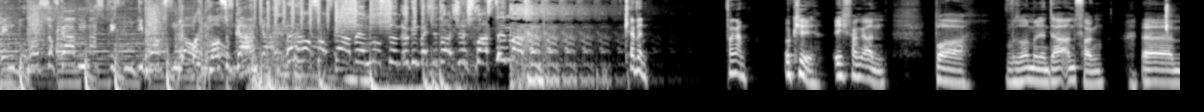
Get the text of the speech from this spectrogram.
Wenn du Hausaufgaben machst, kriegst du die Boxen laut. Und Hausaufgaben? Meine Hausaufgabe muss dann irgendwelche deutschen Spasten machen. Kevin, fang an. Okay, ich fange an. Boah, wo soll man denn da anfangen? Ähm,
